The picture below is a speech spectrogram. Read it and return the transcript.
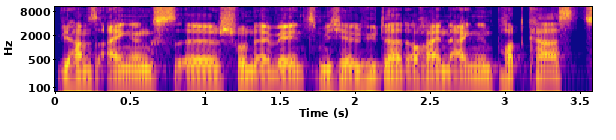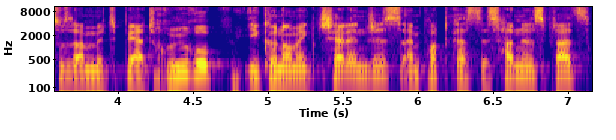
wir haben es eingangs äh, schon erwähnt, Michael Hüter hat auch einen eigenen Podcast zusammen mit Bert Rürup, Economic Challenges, ein Podcast des Handelsplatz.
